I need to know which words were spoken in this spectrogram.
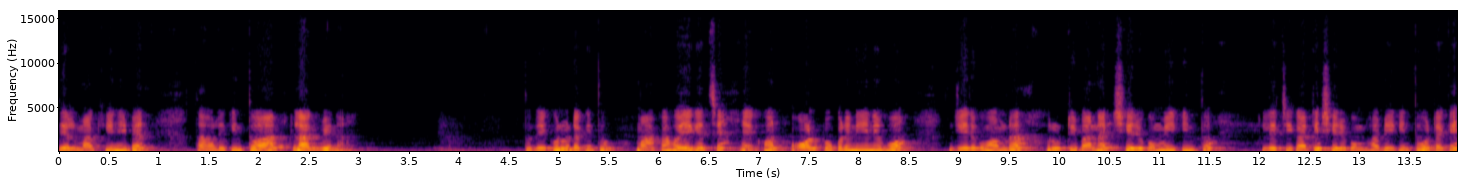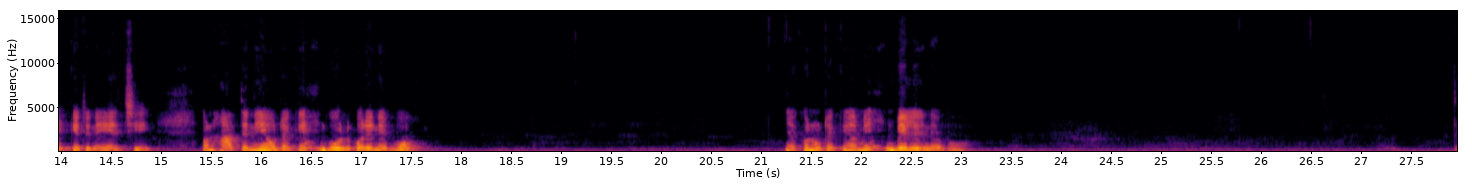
তেল মাখিয়ে নেবেন, তাহলে কিন্তু আর লাগবে না। তো দেখুন, ওটা কিন্তু মাখা হয়ে গেছে। এখন অল্প করে নিয়ে নেব। যেরকম আমরা রুটি বানাই, সেরকমই কিন্তু লেচি কাটি, সেরকমভাবেই কিন্তু ওটাকে কেটে নিয়েছি। এখন হাতে নিয়ে ওটাকে গোল করে নেব। এখন ওটাকে আমি বেলে নেব। তো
